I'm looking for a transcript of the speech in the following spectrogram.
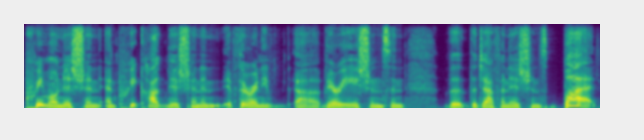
premonition and precognition, and if there are any uh, variations in the, the definitions. But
